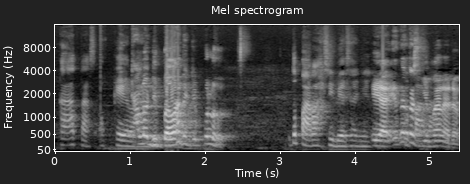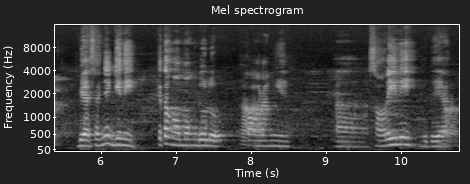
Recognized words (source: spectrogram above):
ke atas. Oke lah. Kalau di bawah 70, itu parah sih biasanya. iya itu Itu terus parah. gimana dong? biasanya gini kita ngomong dulu ke Ah. orangnya "Eh, sorry nih gitu ya Ah,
